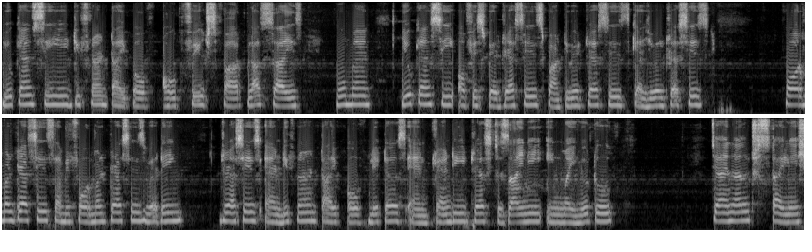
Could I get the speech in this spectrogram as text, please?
you can see different type of outfits for plus size women you can see office wear dresses party wear dresses casual dresses formal dresses semi-formal dresses wedding dresses and different type of latest and trendy dress designing in my youtube channel stylish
